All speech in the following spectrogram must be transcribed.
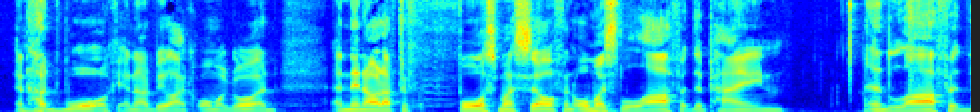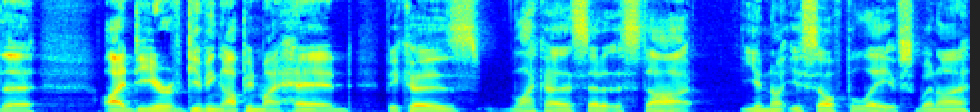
and I'd walk and I'd be like, oh my God. And then I'd have to force myself and almost laugh at the pain and laugh at the idea of giving up in my head because, like I said at the start, you're not your self beliefs. When I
